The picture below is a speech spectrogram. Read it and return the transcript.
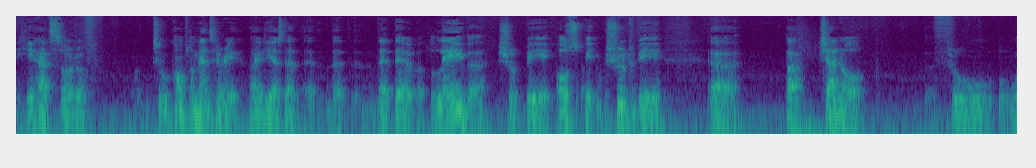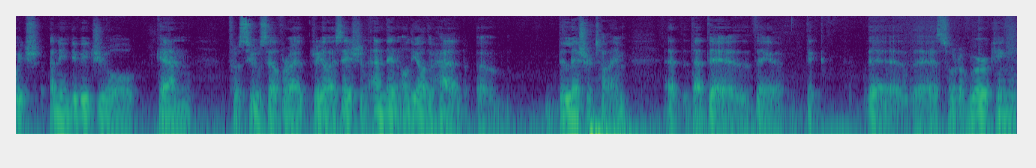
he had sort of two complementary ideas that that that the labor should be also it should be uh, a channel through which an individual can pursue self-realization, and then on the other hand, um, the leisure time uh, that the the, the the the sort of working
